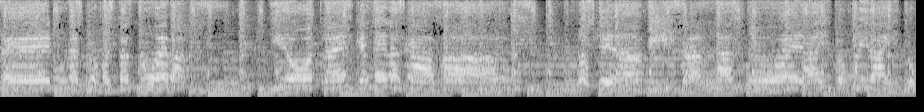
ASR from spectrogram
en unas propuestas nuevas y otra es que el de las gafas nos quiera pisar las cuidadito, cuidadito,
